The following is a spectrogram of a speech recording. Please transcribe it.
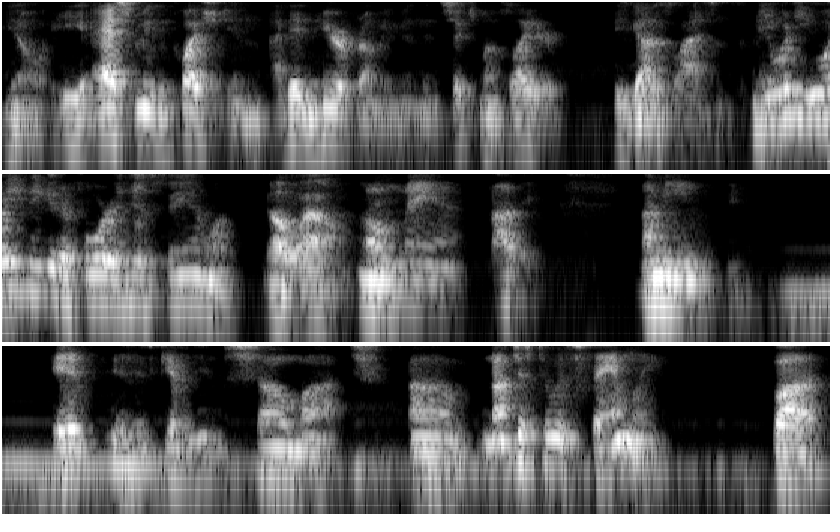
you know he asked me the question. I didn't hear from him, and then six months later, he's got his license. I mean, what do you what do you think it afforded his family? Oh wow! Oh man, I, I mean, it it has given him so much, um, not just to his family, but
